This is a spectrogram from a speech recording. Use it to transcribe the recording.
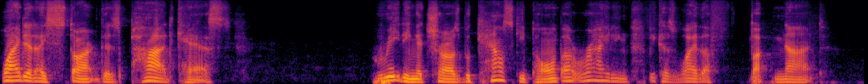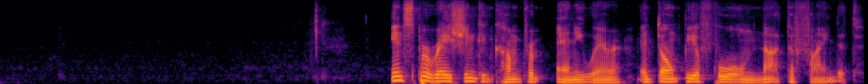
Why did I start this podcast reading a Charles Bukowski poem about writing? Because why the fuck not? Inspiration can come from anywhere, and don't be a fool not to find it.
